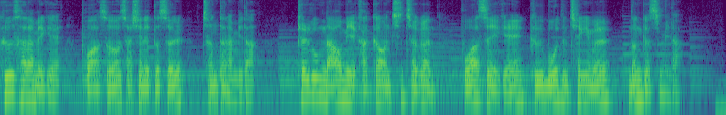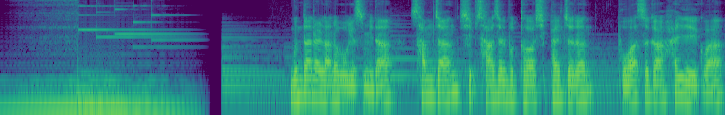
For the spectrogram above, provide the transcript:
그 사람에게 보아스 자신의 뜻을 전달합니다. 결국 나오미의 가까운 친척은 보아스에게 그 모든 책임을 넘겼습니다. 문단을 나눠보겠습니다. 3장 14절부터 18절은 보아스가 할 일과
